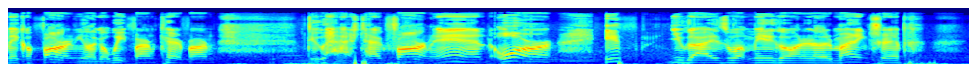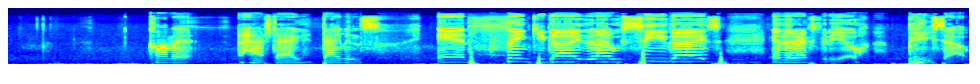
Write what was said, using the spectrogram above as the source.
make a farm, you know, like a wheat farm, carrot farm, do hashtag farm. And or if you guys want me to go on another mining trip, comment hashtag diamonds. And thank you guys, and I will see you guys in the next video. Peace out.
